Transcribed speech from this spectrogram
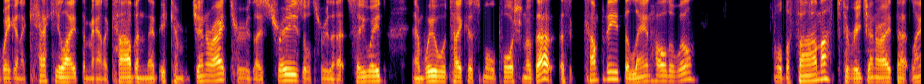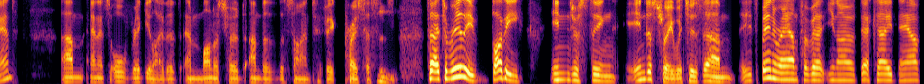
We're going to calculate the amount of carbon that it can generate through those trees or through that seaweed. And we will take a small portion of that as a company, the landholder will, or the farmer to regenerate that land um, and it's all regulated and monitored under the scientific processes. Mm. So it's a really bloody interesting industry, which is um, it's been around for about you know a decade now,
